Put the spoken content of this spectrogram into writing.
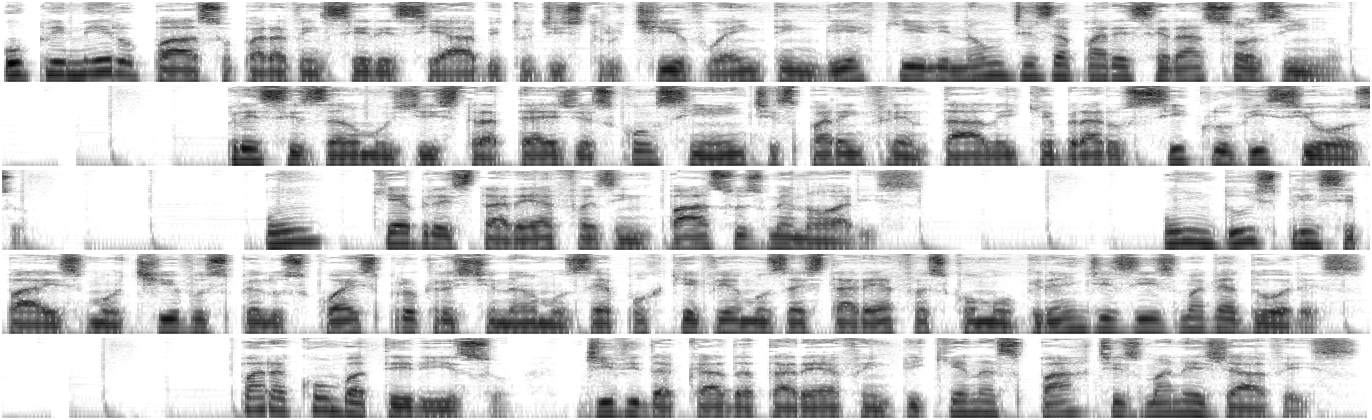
O primeiro passo para vencer esse hábito destrutivo é entender que ele não desaparecerá sozinho. Precisamos de estratégias conscientes para enfrentá-la e quebrar o ciclo vicioso. 1. Quebre as tarefas em passos menores. Um dos principais motivos pelos quais procrastinamos é porque vemos as tarefas como grandes e esmagadoras. Para combater isso, divida cada tarefa em pequenas partes manejáveis.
